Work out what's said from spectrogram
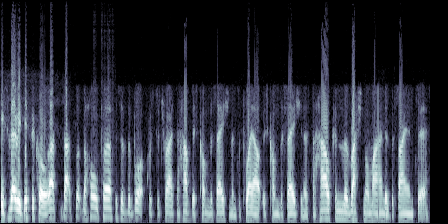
it's very difficult. That's that's the whole purpose of the book was to try to have this conversation and to play out this conversation as to how can the rational mind of the scientist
